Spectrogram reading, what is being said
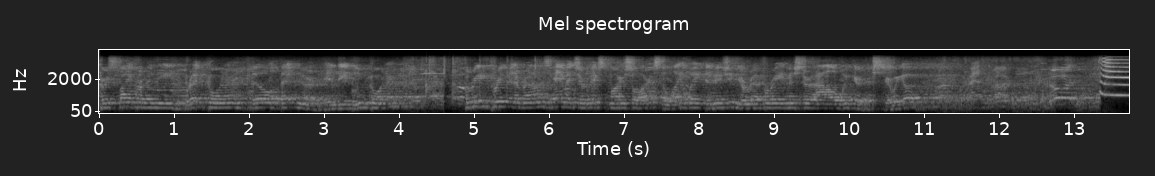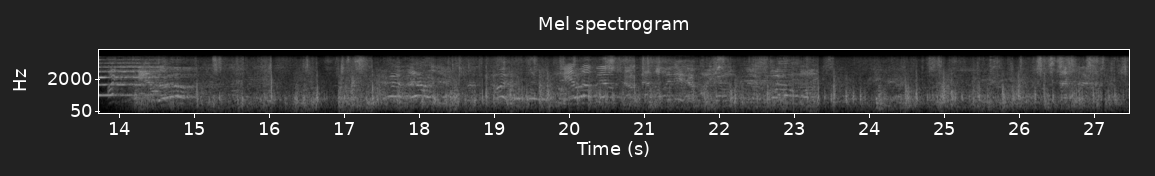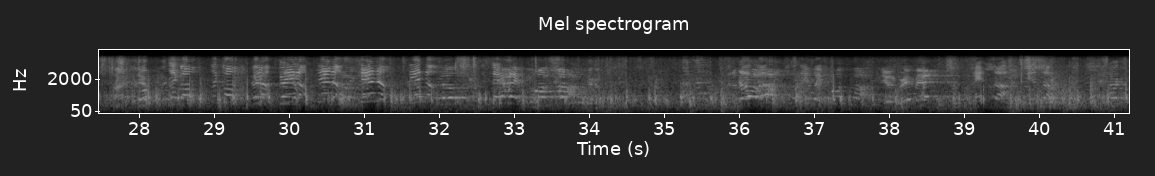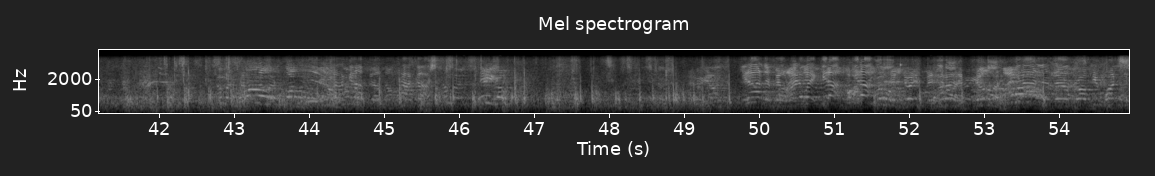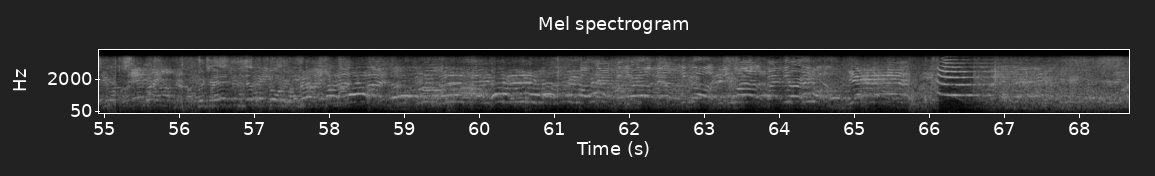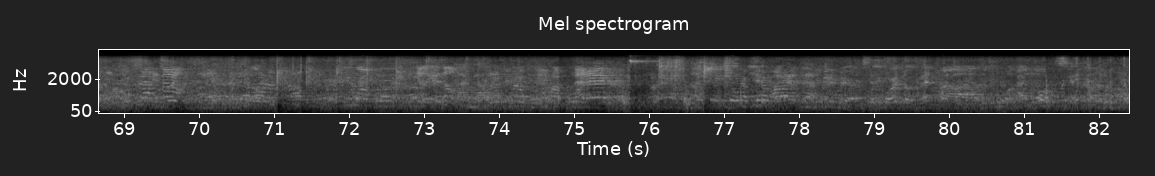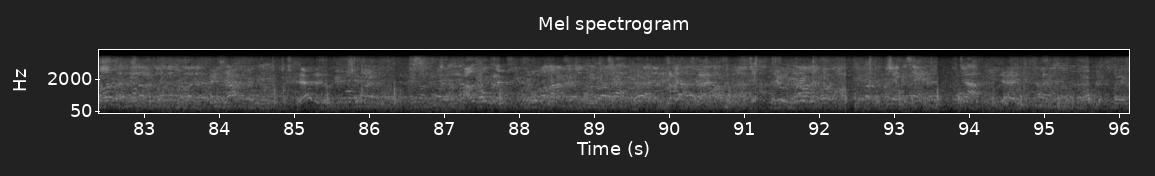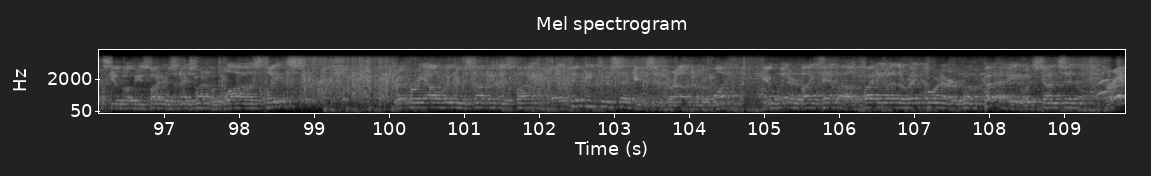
Chris Piper in the red corner, Bill Beckner in the blue corner. Three three-minute rounds, amateur mixed martial arts, the lightweight division. Your referee, Mr. Al Wickers. Here we go. Put your hands in the left shoulder. Give both these fighters a nice round of applause, please. Referee Al Wickers stopping this fight at 52 seconds into round number one. Your winner by Tampa, fighting out of the red corner from Cudahy, Wisconsin, Rick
